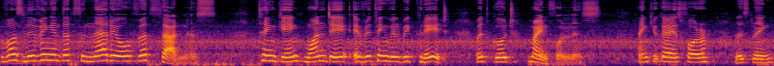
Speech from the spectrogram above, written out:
Was living in that scenario with sadness, thinking one day everything will be great with good mindfulness. Thank you guys for listening.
